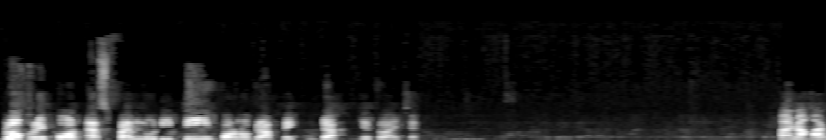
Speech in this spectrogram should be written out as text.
block report spam nudity pornografik. Udah gitu aja. Karena kan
